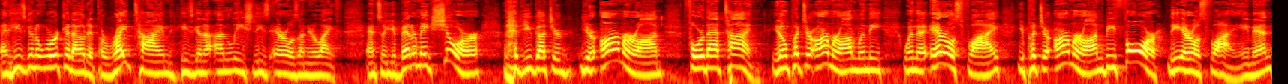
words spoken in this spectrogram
and he's going to work it out at the right time. He's going to unleash these arrows on your life. And so you better make sure that you got your, your armor on for that time. You don't put your armor on when the when the arrows fly, you put your armor on before the arrows fly. Amen.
